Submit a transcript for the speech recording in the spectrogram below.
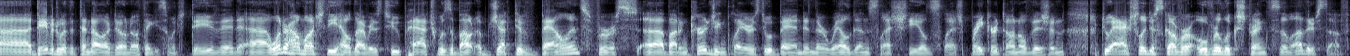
Uh, David with a ten dollar dono. Thank you so much, David. Uh, I wonder how much the Helldivers two patch was about objective balance versus uh, about encouraging players to abandon their railgun slash shield slash breaker tunnel vision to actually discover overlooked strengths of other stuff.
